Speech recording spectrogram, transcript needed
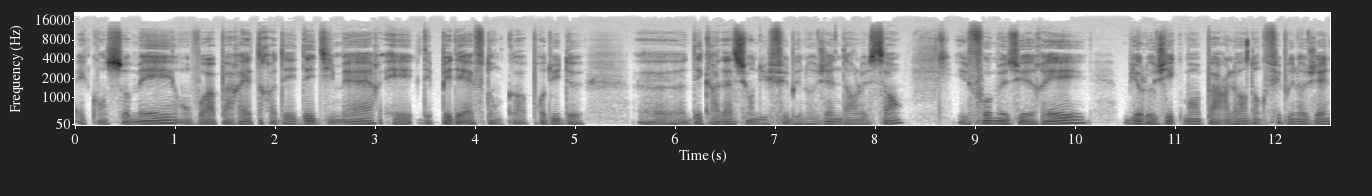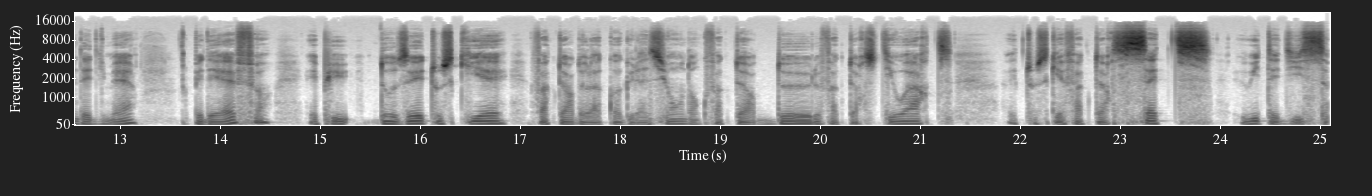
est consommé, on voit apparaître des dédimères et des PDF, donc produits de dégradation du fibrinogène dans le sang. Il faut mesurer biologiquement parlant, donc fibrinogène, dédimère, PDF, et puis doser tout ce qui est facteur de la coagulation, donc facteur 2, le facteur Stewart, et tout ce qui est facteur 7, 8 et 10.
